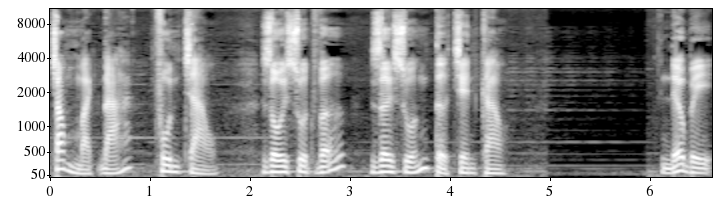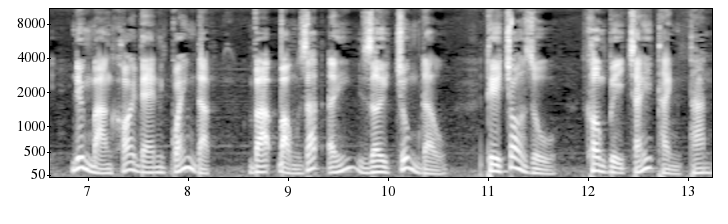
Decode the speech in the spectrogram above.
trong mạch đá, Phun trào, Rồi sụt vỡ, Rơi xuống từ trên cao. Nếu bị những mảng khói đen quánh đặc Và bỏng rát ấy rơi trúng đầu, Thì cho dù không bị cháy thành than,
